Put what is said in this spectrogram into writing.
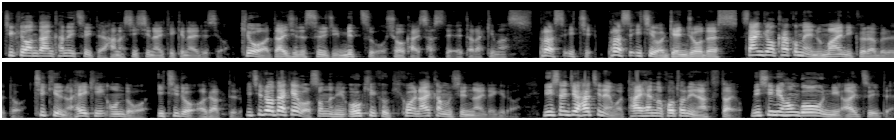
地球温暖化について話ししないといけないですよ。今日は大事な数字3つを紹介させていただきます。プラス1。プラス1は現状です。産業革命の前に比べると地球の平均温度は1度上がってる。1度だけはそんなに大きく聞こえないかもしれないんだけど、2018年は大変なことになってたよ。西日本豪雨に相次いで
